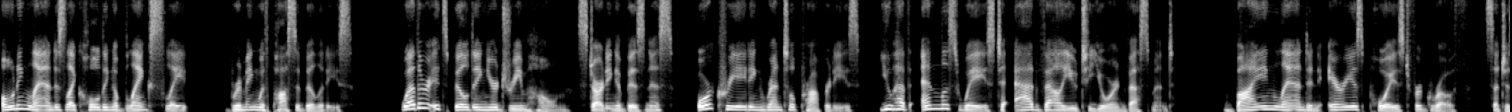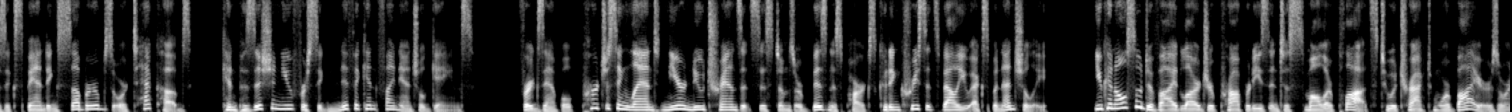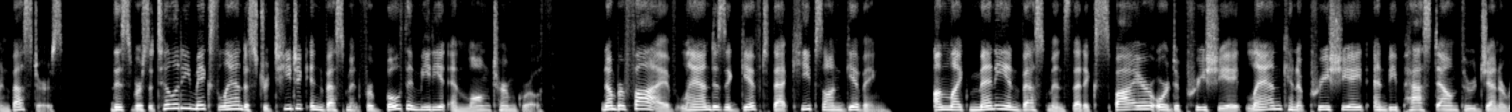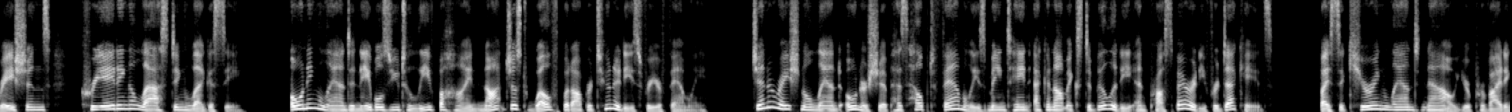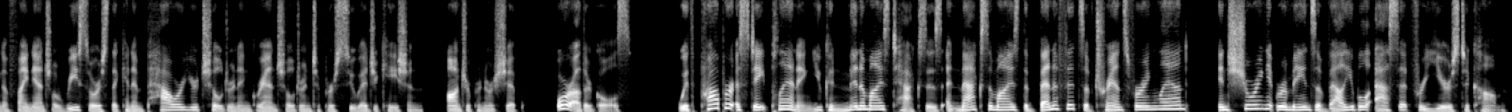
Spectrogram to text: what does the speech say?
Owning land is like holding a blank slate, brimming with possibilities. Whether it's building your dream home, starting a business, or creating rental properties, you have endless ways to add value to your investment. Buying land in areas poised for growth, such as expanding suburbs or tech hubs, can position you for significant financial gains. For example, purchasing land near new transit systems or business parks could increase its value exponentially. You can also divide larger properties into smaller plots to attract more buyers or investors. This versatility makes land a strategic investment for both immediate and long-term growth. Number 5. Land is a gift that keeps on giving. Unlike many investments that expire or depreciate, land can appreciate and be passed down through generations, creating a lasting legacy. Owning land enables you to leave behind not just wealth but opportunities for your family. Generational land ownership has helped families maintain economic stability and prosperity for decades. By securing land now, you're providing a financial resource that can empower your children and grandchildren to pursue education, entrepreneurship, or other goals. With proper estate planning, you can minimize taxes and maximize the benefits of transferring land, ensuring it remains a valuable asset for years to come.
